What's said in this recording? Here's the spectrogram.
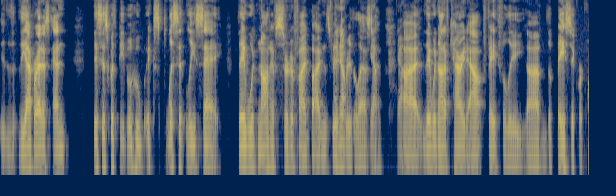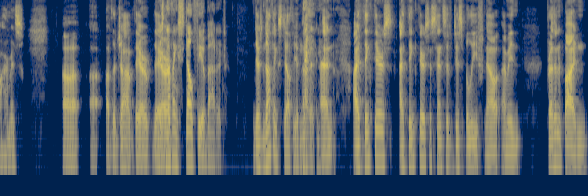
the apparatus. And this is with people who explicitly say they would not have certified Biden's victory the last yeah. time. Yeah. Uh, they would not have carried out faithfully uh, the basic requirements uh, uh of the job. They're, they're, there's nothing stealthy about it. There's nothing stealthy about it, and I think there's I think there's a sense of disbelief. Now, I mean, President Biden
